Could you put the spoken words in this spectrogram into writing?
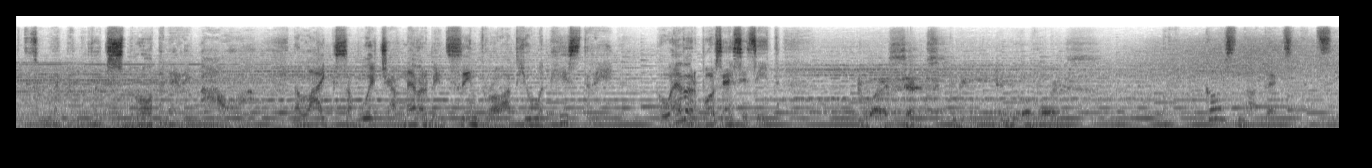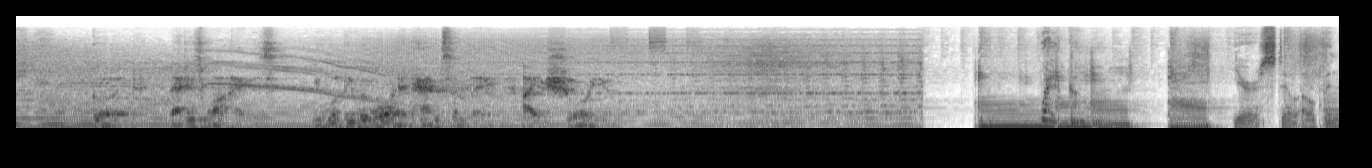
it is a weapon of extraordinary power, the likes of which have never been seen throughout human history. Whoever possesses it, Do I sense greed in your voice? of course not, Excellency. Good. That is wise. You will be rewarded handsomely, I assure you. Welcome. You're still open?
